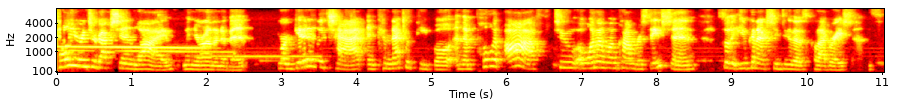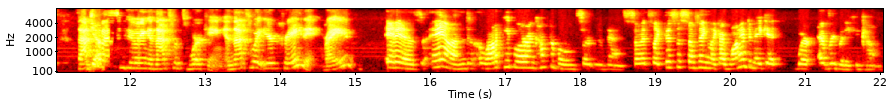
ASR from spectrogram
tell your introduction live when you're on an event or get in the chat and connect with people and then pull it off to a one-on-one -on -one conversation so that you can actually do those collaborations. That's yes. what I've been doing and that's what's working. And that's what you're creating, right? It is. And a lot of people are uncomfortable in certain events. So it's like, this is something like I wanted to make it where everybody can come.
